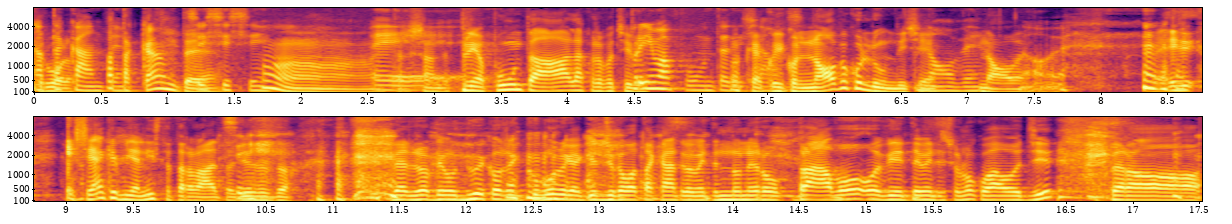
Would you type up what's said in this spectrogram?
Attaccante. Attaccante? Sì, sì, sì. Oh, interessante. E... Prima punta, ala, cosa facevi? Prima punta, diciamo. Ok, quindi col 9 o con l'11? 9. 9 e, e, sei anche milanista tra l'altro sì. Beh, abbiamo due cose in comune che anche io giocavo attaccante ovviamente non ero bravo o evidentemente sono qua oggi però,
